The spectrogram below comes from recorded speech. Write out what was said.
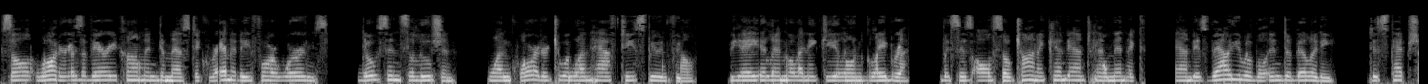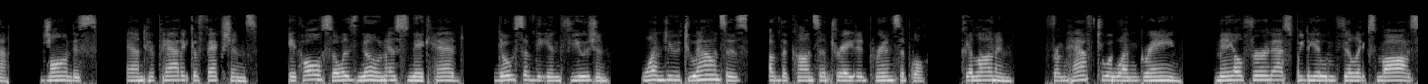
Salt water is a very common domestic remedy for worms. Dose in solution, one quarter to a one half teaspoonful. Balmony Chelone glabra. This is also tonic and anthelmintic, and is valuable in debility, dyspepsia, jaundice, and hepatic affections. It also is known as snake head. Dose of the infusion, 1 to 2 ounces, of the concentrated principle, Chelonin, from half to a 1 grain. Male fern Aspidium filix mas.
